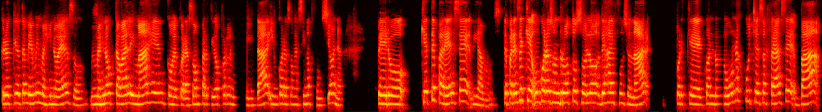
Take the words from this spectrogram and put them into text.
creo que yo también me imagino eso. Me imagino acabar la imagen con el corazón partido por la mitad y un corazón así no funciona. Pero ¿Qué te parece, digamos? ¿Te parece que un corazón roto solo deja de funcionar porque cuando uno escucha esa frase va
